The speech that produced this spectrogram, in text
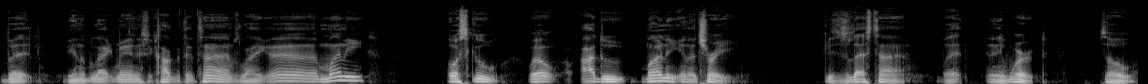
but being a black man in Chicago at the times, like uh, money or school. Well, I do money in a trade because it's less time, but and it worked. So,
